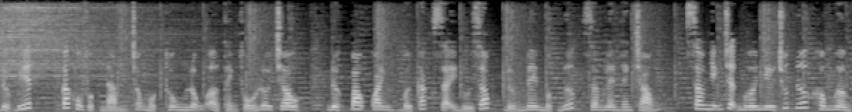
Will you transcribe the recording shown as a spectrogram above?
Được biết, các khu vực nằm trong một thung lũng ở thành phố Lôi Châu, được bao quanh bởi các dãy núi dốc đứng nên mực nước dâng lên nhanh chóng. Sau những trận mưa như chút nước không ngừng,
